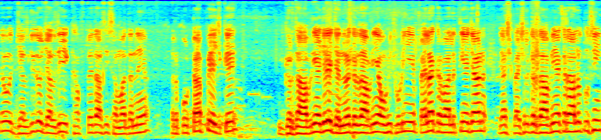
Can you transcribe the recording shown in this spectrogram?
ਤੇ ਉਹ ਜਲਦੀ ਤੋਂ ਜਲਦੀ ਇੱਕ ਹਫ਼ਤੇ ਦਾ ਅਸੀਂ ਸਮਾਂ ਦਿੰਨੇ ਆ ਰਿਪੋਰਟਾਂ ਭੇਜ ਕੇ ਗਰਦਾਵਰੀਆਂ, ਜਿਹੜੇ ਜਨਰਲ ਗਰਦਾਵਰੀਆਂ, ਉਹੀ ਥੋੜ੍ਹੀਆਂ ਜਿਹੀਆਂ ਪਹਿਲਾਂ ਕਰਵਾ ਲਿੱਤੀਆਂ ਜਾਣ ਜਾਂ ਸਪੈਸ਼ਲ ਗਰਦਾਵਰੀਆਂ ਕਰਾ ਲਓ ਤੁਸੀਂ।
